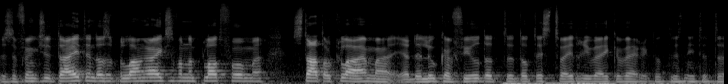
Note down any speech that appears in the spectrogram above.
Dus de functionaliteit, en dat is het belangrijkste van een platform, eh, staat al klaar. Maar ja, de look en feel, dat, eh, dat is twee, drie weken werk. Dat is niet het... eh,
